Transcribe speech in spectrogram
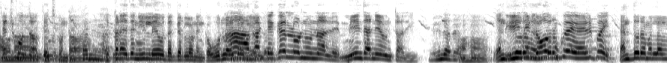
తెచ్చుకుంటాం. తెచ్చుకుంటాం. ఇక్కడైతే నీళ్ళు లేవు దగ్గరలో ఇంకా ఊర్లో అక్కడ దగ్గరలోనే ఉండాలి. మీదనే ఉంటది. ఆహా. ఎంత దూరం ఎంత దూరం? లోపుకు వెళ్ళిపోయింది. ఎంత దూరం వెళ్ళాలి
